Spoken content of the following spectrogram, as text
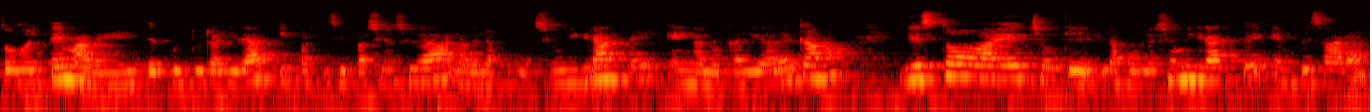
todo el tema de interculturalidad y participación ciudadana de la población migrante en la localidad de Camas y esto ha hecho que la población migrante empezara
